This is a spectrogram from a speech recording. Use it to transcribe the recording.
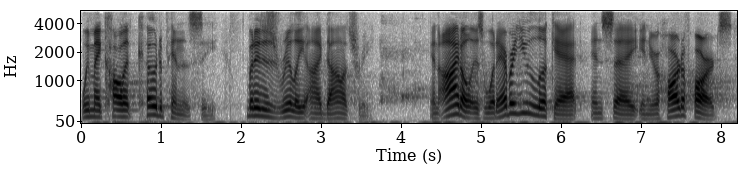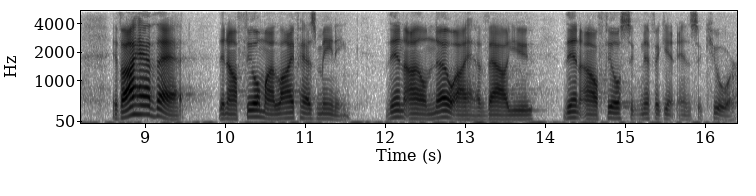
we may call it codependency, but it is really idolatry. An idol is whatever you look at and say in your heart of hearts, if I have that, then I'll feel my life has meaning. Then I'll know I have value. Then I'll feel significant and secure.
